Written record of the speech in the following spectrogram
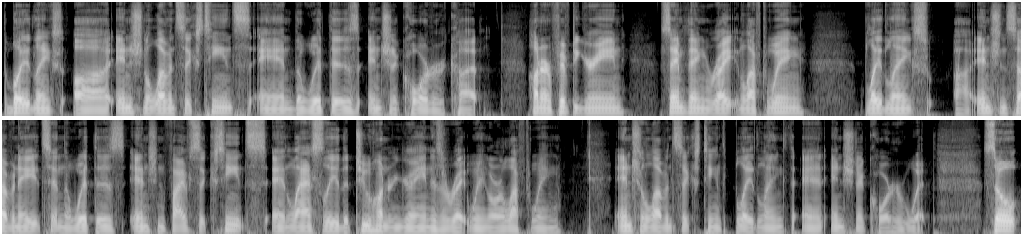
The blade length's uh, inch and 11 sixteenths, and the width is inch and a quarter cut. 150 grain, same thing, right and left wing. Blade lengths uh, inch and 7 eighths, and the width is inch and 5 sixteenths. And lastly, the 200 grain is a right wing or a left wing inch and 11 16th blade length, and inch and a quarter width. So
